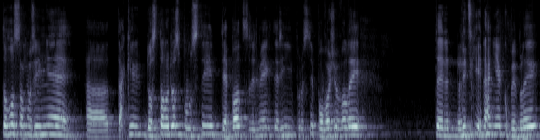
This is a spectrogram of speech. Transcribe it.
toho samozřejmě uh, taky dostalo do spousty debat s lidmi, kteří prostě považovali ten lidský jednání jako Bibli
